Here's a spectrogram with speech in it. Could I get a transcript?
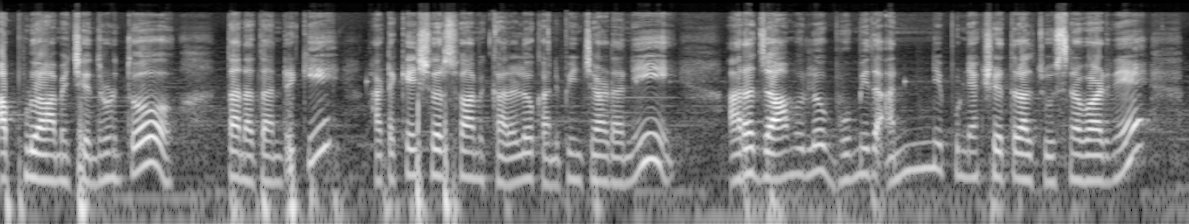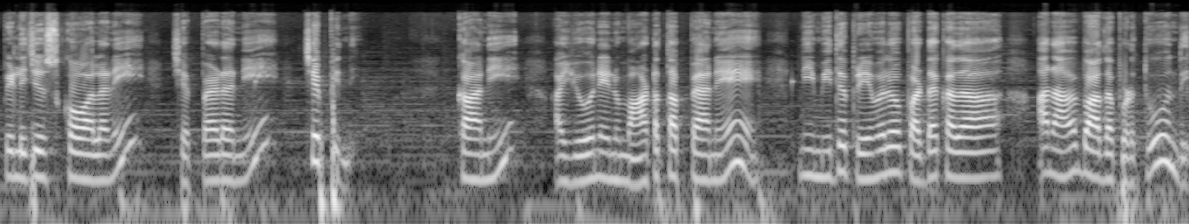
అప్పుడు ఆమె చంద్రునితో తన తండ్రికి హటకేశ్వర స్వామి కలలో కనిపించాడని అరజాములో భూమి మీద అన్ని పుణ్యక్షేత్రాలు చూసిన వాడినే పెళ్ళి చేసుకోవాలని చెప్పాడని చెప్పింది. కానీ అయ్యో నేను మాట తప్పానే నీ మీద ప్రేమలో పడ్డా కదా అని ఆమె బాధపడుతూ ఉంది.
